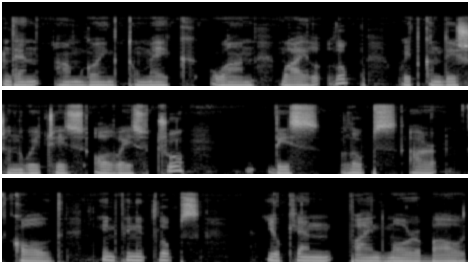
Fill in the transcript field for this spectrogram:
Then I'm going to make one while loop with condition which is always true. These loops are called infinite loops. You can find more about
